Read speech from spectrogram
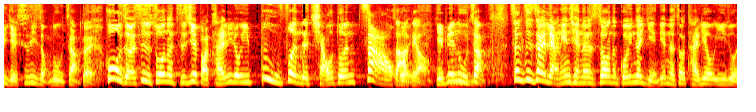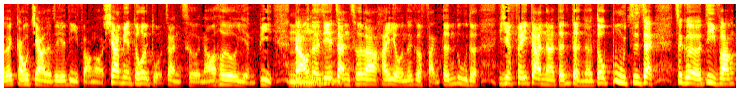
也是一种路障，对，或者是说呢，直接把台六一部分的桥墩炸毁，也变路障。甚至在两年前的时候呢，国军在演练的时候，台六一如果在高架的这些地方哦，下面都会躲战车，然后会有掩蔽，然后呢，这些战车啦，还有那个反登陆的一些飞弹啊等等的，都布置在这个地方。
